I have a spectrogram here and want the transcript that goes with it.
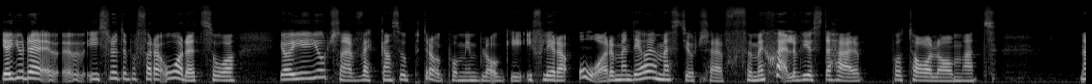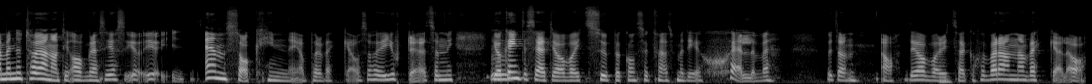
Jag gjorde i slutet på förra året så... Jag har ju gjort så här veckans uppdrag på min blogg i, i flera år, men det har jag mest gjort så här för mig själv. Just det här på tal om att... Nej, men nu tar jag någonting avgränsat. Jag, jag, en sak hinner jag per vecka och så har jag gjort det. Så ni, Jag Mm. kan inte säga att jag har varit superkonsekvent med det själv. Utan ja, det har varit så här, kanske varannan vecka. Eller, ja.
